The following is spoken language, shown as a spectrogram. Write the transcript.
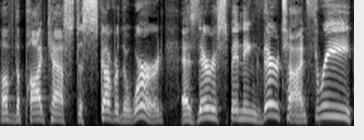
of the podcast Discover the Word as they're spending their time three,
